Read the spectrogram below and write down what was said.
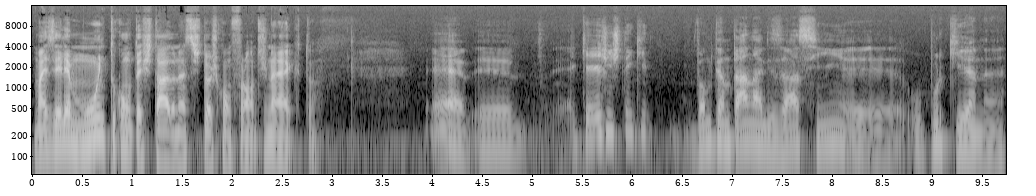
Mas ele é muito contestado nesses dois confrontos, né, Hector? É, é, É que aí a gente tem que. Vamos tentar analisar assim é, o porquê, né?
